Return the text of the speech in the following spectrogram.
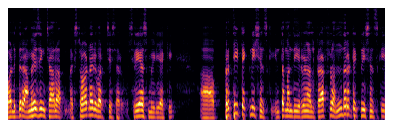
వాళ్ళిద్దరు అమేజింగ్ చాలా ఎక్స్ట్రాడినరీ వర్క్ చేశారు. శ్రేయాస్ మీడియాకి ప్రతి టెక్నీషియన్స్కి ఇంతమంది ఇరవై నాలుగు క్రాఫ్ట్స్లో అందరు టెక్నీషియన్స్కి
